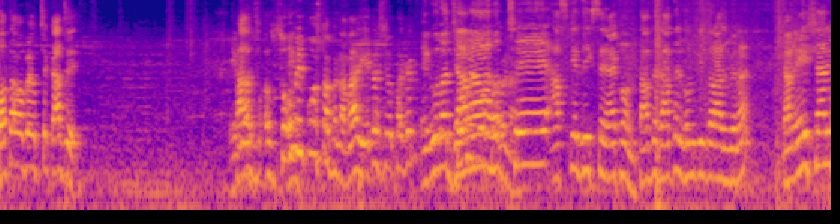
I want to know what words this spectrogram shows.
কথা হবে হচ্ছে কাজে। ছবি পোস্ট হবে না ভাই এটা শিওর থাকেন এগুলো যারা হচ্ছে আজকে দেখছে এখন তাদের রাতের ঘুম কিন্তু আসবে না। কারণ এই শাড়ি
